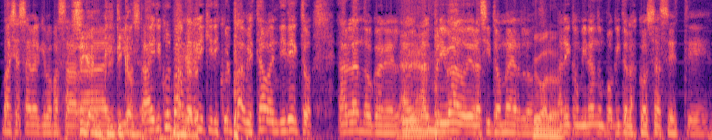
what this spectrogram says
vaya a saber qué va a pasar. Sigan Ay, criticando. Dios. Ay, disculpame, Venga. Ricky, disculpame, estaba en directo hablando con el al, al privado de Horacito Merlo. Haré combinando un poquito las cosas este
